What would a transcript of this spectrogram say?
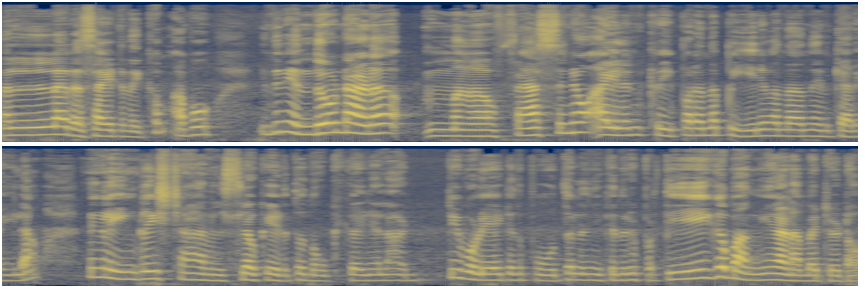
നല്ല രസമായിട്ട് നിൽക്കും. അപ്പോൾ ഇതിന് എന്തുകൊണ്ടാണ് ഫാസിനോ ഐലൻഡ് ക്രീപ്പർ എന്ന പേര് വന്നതെന്ന് എനിക്കറിയില്ല. നിങ്ങൾ ഇംഗ്ലീഷ് ചാനൽസിലൊക്കെ എടുത്ത് നോക്കിക്കഴിഞ്ഞാൽ അടിപൊളിയായിട്ട് ഇത് പൂത്തുള്ള നിൽക്കുന്നൊരു പ്രത്യേക ഭംഗി കാണാൻ പറ്റും കേട്ടോ.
